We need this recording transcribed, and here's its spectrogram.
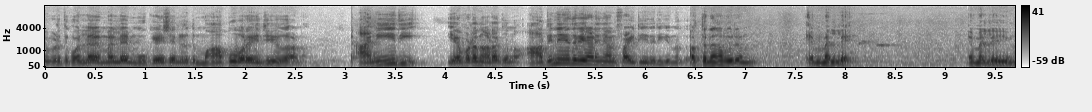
ഇവിടുത്തെ Kollam M L A Mukesh എന്റെ അടുത്ത് മാപ്പ് പറയുകയും ചെയ്തതാണ്. അനീതി എവിടെ നടക്കുന്നു അതിനെതിരെയാണ് ഞാൻ ഫൈറ്റ് ചെയ്തിരിക്കുന്നത്. Pathanapuram M L A M L എയും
